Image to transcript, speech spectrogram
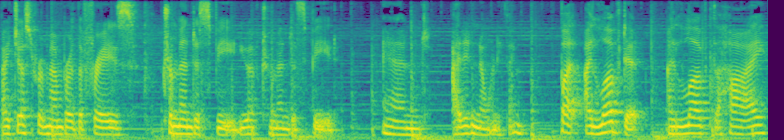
I just remember the phrase tremendous speed. You have tremendous speed. And I didn't know anything, but I loved it. I loved the high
